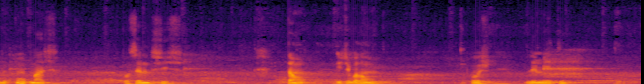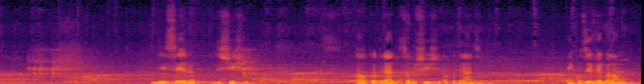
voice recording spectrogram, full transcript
de 1 mais cosseno de x. Então, isto é igual a 1. Depois, limite de seno de x ao quadrado sobre x ao quadrado, inclusive é igual a 1.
